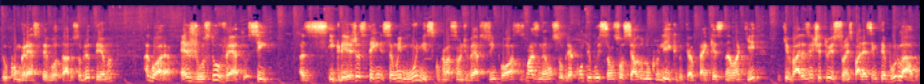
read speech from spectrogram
do Congresso ter votado sobre o tema. Agora, é justo o veto, sim. As igrejas têm, são imunes com relação a diversos impostos, mas não sobre a contribuição social do lucro líquido, que é o que está em questão aqui e que várias instituições parecem ter burlado.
